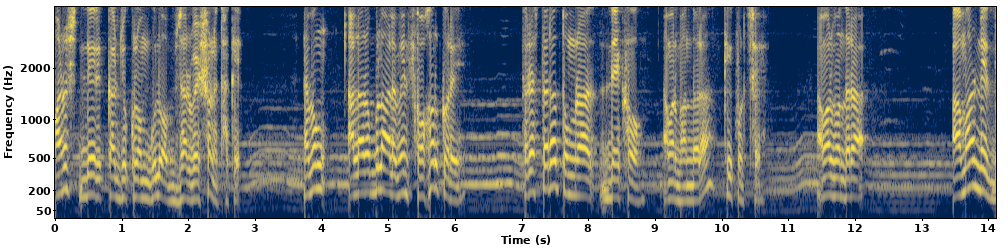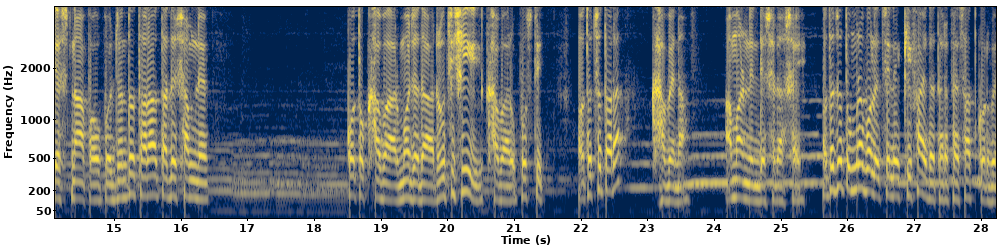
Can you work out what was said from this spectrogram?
মানুষদের কার্যক্রমগুলো অবজারভেশনে থাকে এবং আল্লাহ রব্বুল আলমিন ফখর করে ফেরেস্তারা তোমরা দেখো আমার বান্দারা কি করছে? আমার বান্দারা আমার নির্দেশ না পাওয়া পর্যন্ত তারা তাদের সামনে কত খাবার, মজাদার, রুচিশীল খাবার উপস্থিত অথচ তারা খাবে না, আমার নির্দেশের আশায়। অথচ তোমরা বলেছিলে, কি ফায়দা তারা ফ্যাসাদ করবে?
